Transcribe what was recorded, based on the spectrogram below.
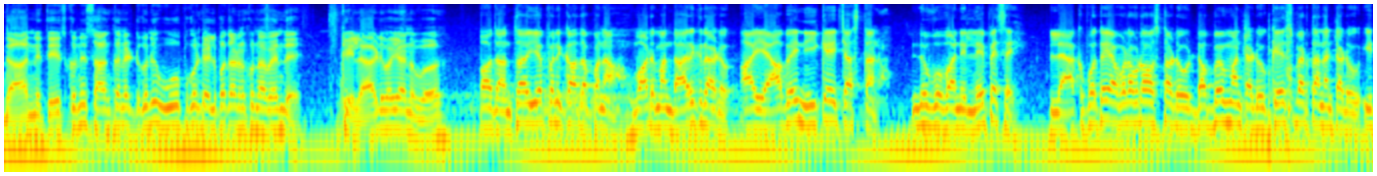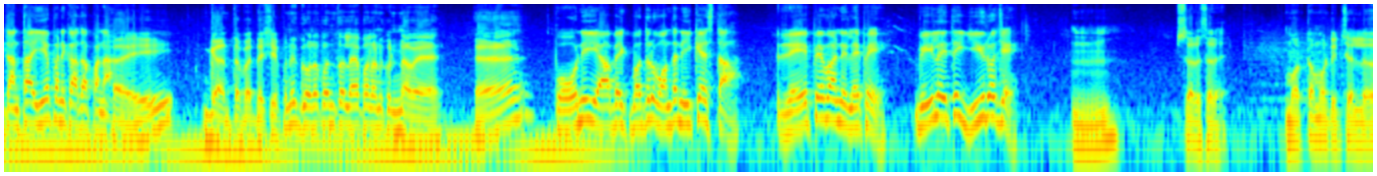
దాన్ని తీసుకుని సంకనెట్టుకుని ఊపుకుంటూ వెళ్ళిపోతాడు అనుకున్నావేంది కిలాడివయ్యా నువ్వు. అదంతా అయ్యే పని కాదప్పనా. వాడు మన దారికి రాడు. ఆ యాభై నీకే ఇచ్చేస్తాను. నువ్వు వాడిని లేపేసాయి. లేకపోతే ఎవడెవడో వస్తాడు డబ్బు ఇవ్వమంటాడు కేసు పెడతానంటాడు. ఇదంతా అయ్యే పని కాదప్పనా అయ్యి గంత పెద్ద షిప్ని గుణపంతో లేపాలనుకుంటున్నావే? పోనీ యాభైకి బదులు వంద నీకేస్తా రేపే వాడిని లేపే. వీలైతే ఈ రోజే. సరే సరే. మొత్తం మొట్టి ఇచ్చేళ్ళు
